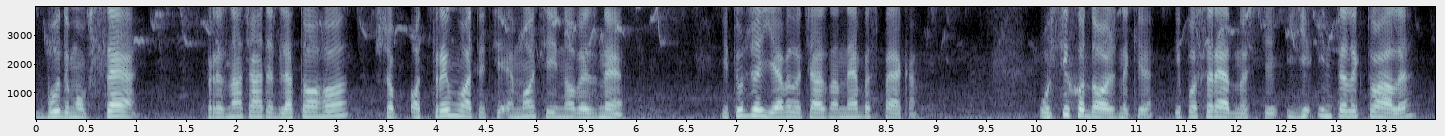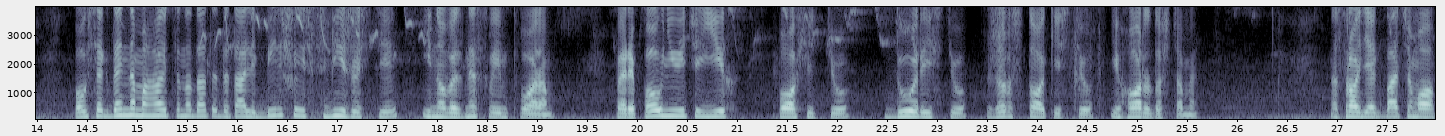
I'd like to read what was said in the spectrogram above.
будемо все призначати для того, щоб отримувати ці емоції новизни. І тут же є величезна небезпека. Усі художники і посередності, і інтелектуали повсякдень намагаються надати деталі більшої свіжості і новизни своїм творам, переповнюючи їх похіттю, дурістю, жорстокістю і гордощами. Насправді, як бачимо,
